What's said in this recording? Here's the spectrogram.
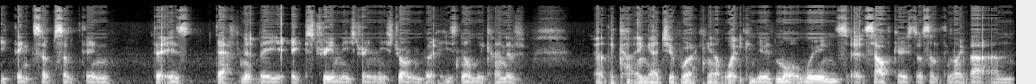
he thinks up something that is definitely extremely, extremely strong, but he's normally kind of at the cutting edge of working out what you can do with mortal wounds at South Coast or something like that. And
